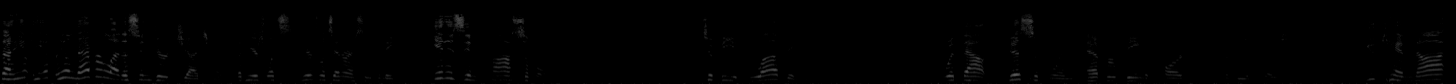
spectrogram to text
He'll, he'll, he'll never let us endure judgment. But here's what's, here's what's interesting to me it is impossible to be loving without discipline ever being a part of the equation. You cannot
